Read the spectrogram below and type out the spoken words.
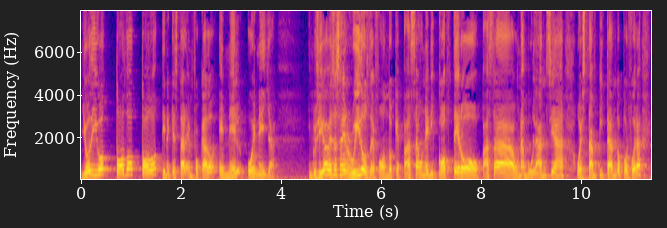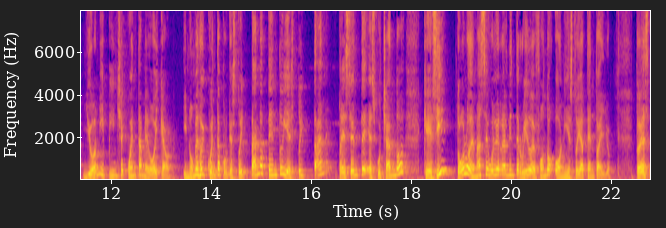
yo digo todo, todo tiene que estar enfocado en él o en ella. Inclusive a veces hay ruidos de fondo que pasa un helicóptero o pasa una ambulancia o están pitando por fuera. Yo ni pinche cuenta me doy, cabrón. Y no me doy cuenta porque estoy tan atento y estoy tan presente escuchando que sí, todo lo demás se vuelve realmente ruido de fondo o ni estoy atento a ello. Entonces,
